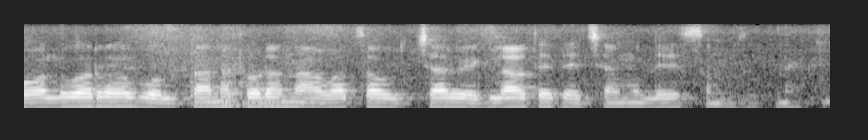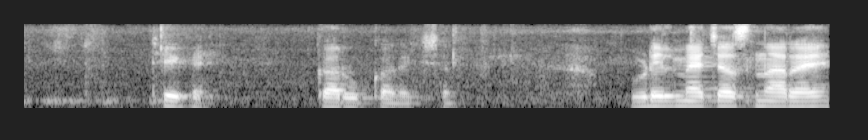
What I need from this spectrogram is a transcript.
कॉलवर बोलताना थोडा नावाचा उच्चार वेगळा होता त्याच्यामुळे समजत नाही. ठीक आहे करू करेक्शन पुढील मॅच असणार आहे.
